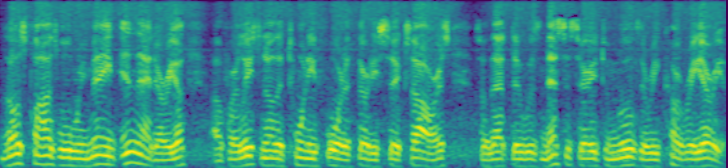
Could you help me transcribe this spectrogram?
Those clouds will remain in that area uh, for at least another 24 to 36 hours, so that it was necessary to move the recovery area.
